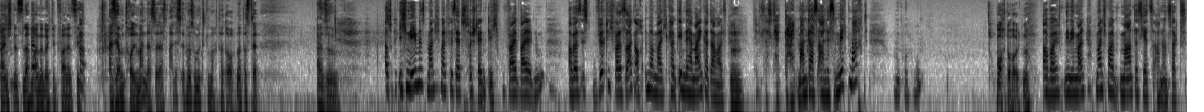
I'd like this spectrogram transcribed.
einen Schnitzel am anderen durch die Pfanne zieht. Ja. Also, Sie haben einen tollen Mann, dass er das alles immer so mitgemacht hat auch, ne? Dass der, also. Also, ich nehme es manchmal für selbstverständlich, weil, weil, hm, aber es ist wirklich, weil das sagen auch immer mal, ich kam eben der Herr Meinker damals, mhm. dass der, dein Mann das alles mitmacht. Macht er halt, ne? Aber nee, nee, man, manchmal mahnt das jetzt an und sagt,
